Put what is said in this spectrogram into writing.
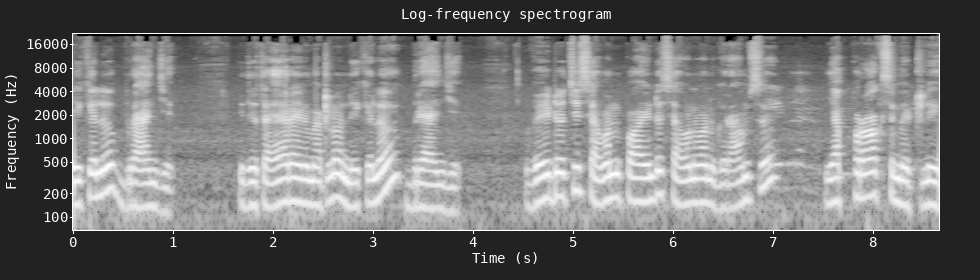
నికెల్ బ్రాంజ్. ఇది తయారైన మెటల్ నికెల్ బ్రాంజ్. వెయిట్ వచ్చి seven point seven one grams approximately.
